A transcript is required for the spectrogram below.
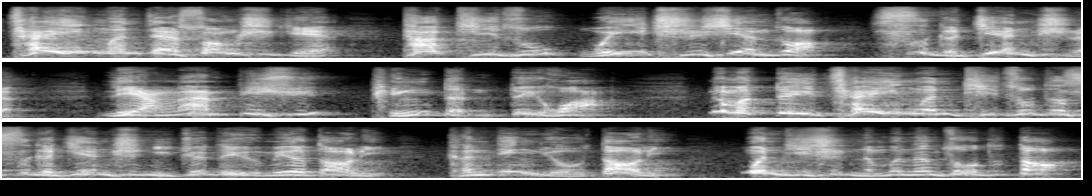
蔡英文在双十节，他提出维持现状四个坚持，两岸必须平等对话。那么对蔡英文提出的四个坚持，你觉得有没有道理？肯定有道理。问题是能不能做得到？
